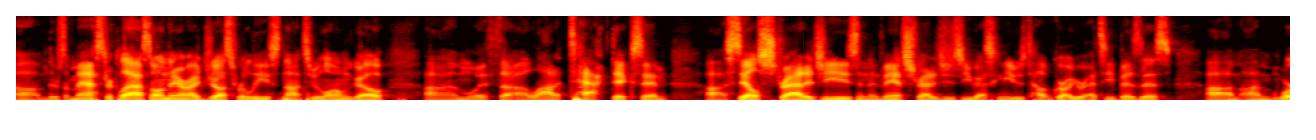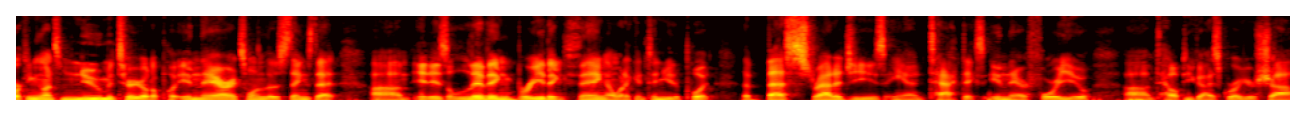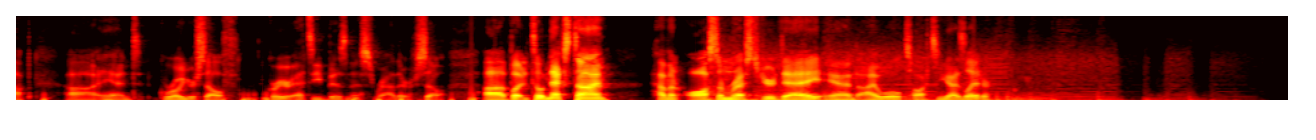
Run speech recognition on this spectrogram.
um, there's a master class on there I just released not too long ago um, with uh, a lot of tactics and uh, sales strategies and advanced strategies you guys can use to help grow your Etsy business. Um, I'm working on some new material to put in there. It's one of those things that um, it is a living, breathing thing. I want to continue to put the best strategies and tactics in there for you um, to help you guys grow your shop uh, and grow yourself, grow your Etsy business rather. So, uh, but until next time, have an awesome rest of your day, and I will talk to you guys later.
